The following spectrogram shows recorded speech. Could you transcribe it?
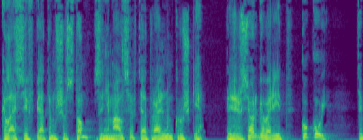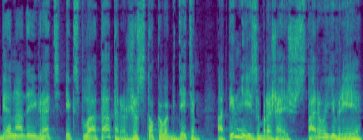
классе в пятом-шестом занимался в театральном кружке. Режиссер говорит, кукуй, тебе надо играть эксплуататора, жестокого к детям, а ты мне изображаешь старого еврея.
